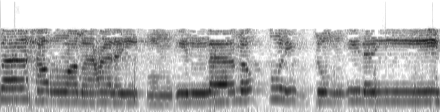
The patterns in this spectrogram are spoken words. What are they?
ما حرم عليكم إلا ما اضطربتم إليه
